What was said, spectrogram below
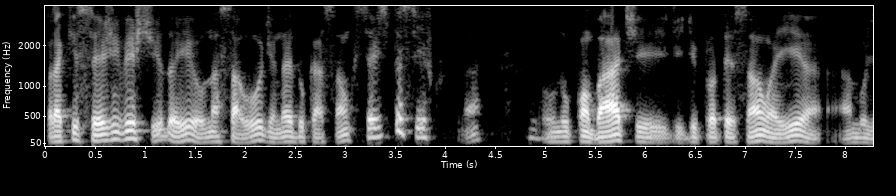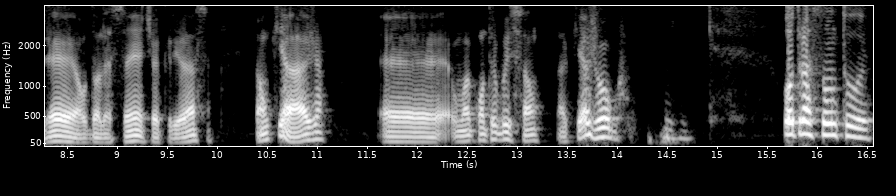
para que seja investido aí, ou na saúde, na educação, que seja específico, né? No combate de, de proteção aí à, à, mulher, ao adolescente, à criança. Então, que haja é, uma contribuição, que é jogo. Uhum. Outro assunto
